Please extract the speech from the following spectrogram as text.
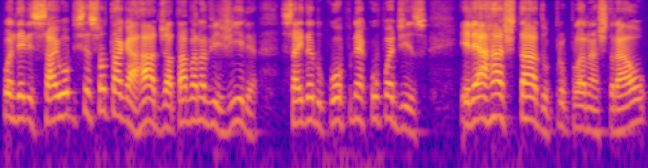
Quando ele sai, o obsessor está agarrado, já estava na vigília. Saída do corpo não é culpa disso. Ele é arrastado para o plano astral,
